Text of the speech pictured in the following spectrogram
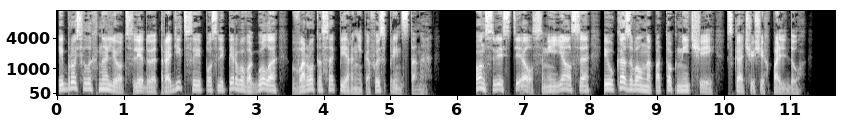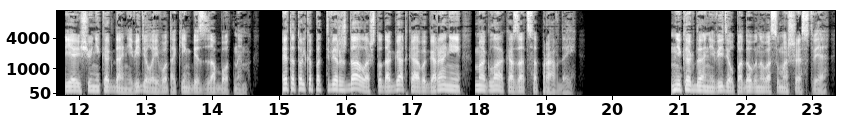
и бросил их на лед, следуя традиции после первого гола в ворота соперников из Принстона. Он свистел, смеялся и указывал на поток мячей, скачущих по льду. Я еще никогда не видела его таким беззаботным. Это только подтверждало, что догадка о выгорании могла оказаться правдой. Никогда не видел подобного сумасшествия —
